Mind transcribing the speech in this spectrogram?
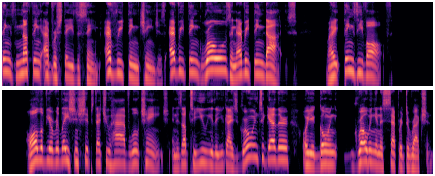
things, nothing ever stays the same. Everything changes, everything grows, and everything dies, right? Things evolve. All of your relationships that you have will change, and it's up to you. Either you guys growing together or you're going growing in a separate direction.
